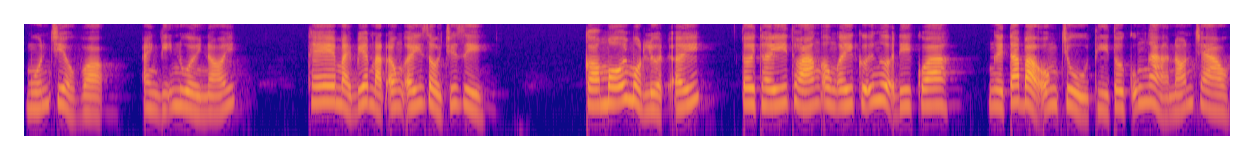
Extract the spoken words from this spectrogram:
Muốn chiều vợ, anh đĩ nuôi nói. Thế mày biết mặt ông ấy rồi chứ gì? Có mỗi một lượt ấy, tôi thấy thoáng ông ấy cưỡi ngựa đi qua. Người ta bảo ông chủ thì tôi cũng ngả nón chào.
